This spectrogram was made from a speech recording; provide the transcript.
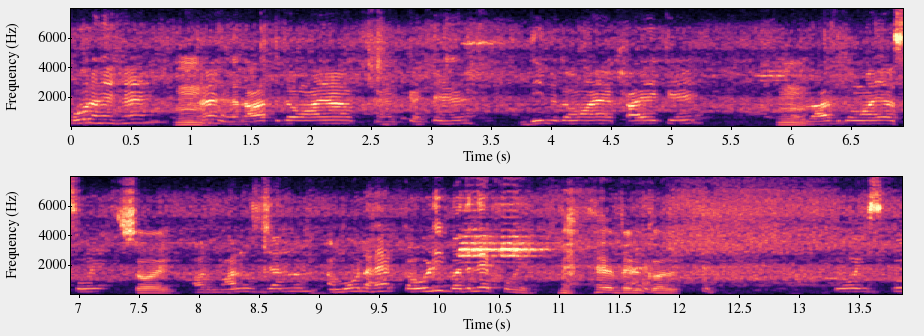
हो रहे हैं हम्म। हैं, रात गंवाया कह- कहते हैं दिन गंवाया खाए के और हम्म रात गंवाया सोए। सोए। और मानुष जन्म अमोल है कौड़ी बदले खोए। बिल्कुल। तो इसको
